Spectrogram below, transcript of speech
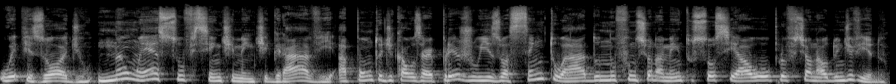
o episódio não é suficientemente grave a ponto de causar prejuízo acentuado no funcionamento social ou profissional do indivíduo.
